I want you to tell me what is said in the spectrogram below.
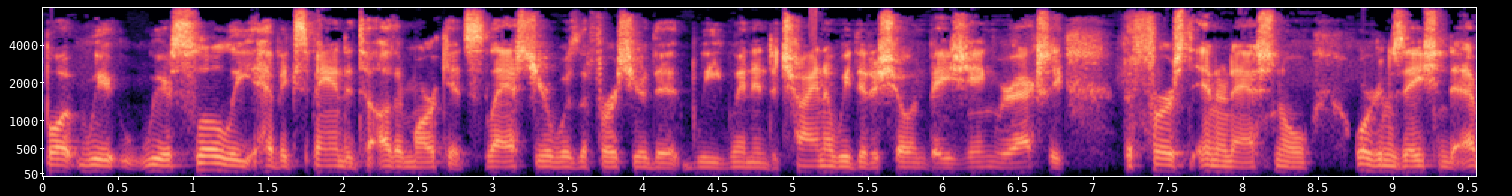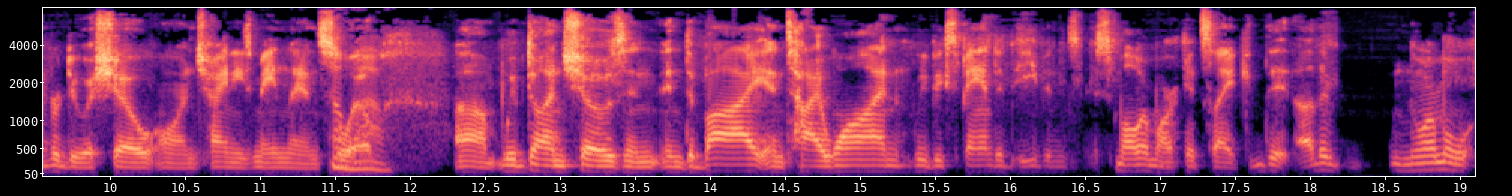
But we we slowly have expanded to other markets. Last year was the first year that we went into china. We did a show in beijing. We were actually the first international organization to ever do a show on chinese mainland oh, soil. oh, wow. Um, we've done shows in, in Dubai, in Taiwan. We've expanded to even smaller markets like the other normal.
